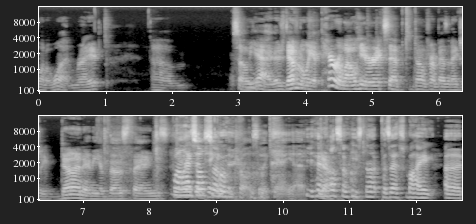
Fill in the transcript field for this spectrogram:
101, right? Um, so Hmm. yeah, there's definitely a parallel here, except Donald Trump hasn't actually done any of those things. Well, he he's also taken control, so he can't yet. yeah, and Yeah. also he's not possessed by uh,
